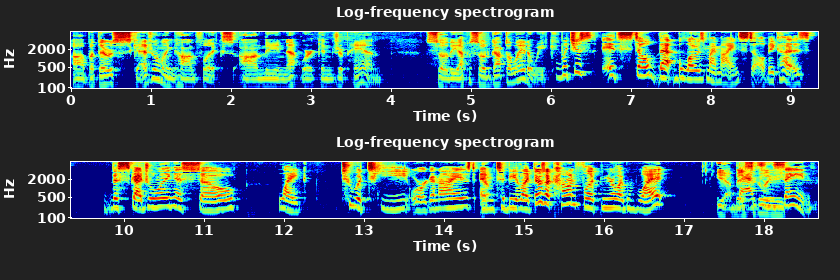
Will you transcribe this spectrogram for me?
uh, but there was scheduling conflicts on the network in Japan, so the episode got delayed a week. which is it's still that blows my mind still because the scheduling is so like to a T organized and Yep. to be like there's a conflict and you're like what? Yeah, That's basically insane.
